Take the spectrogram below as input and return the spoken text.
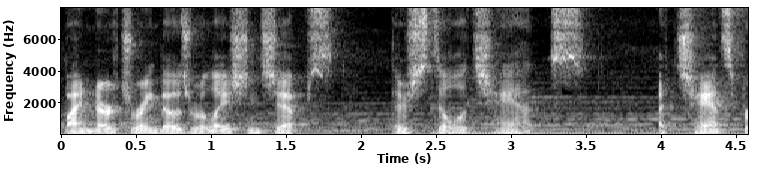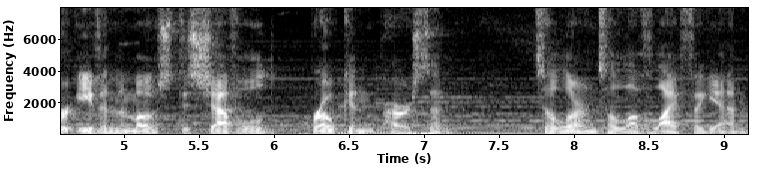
By nurturing those relationships, there's still a chance. A chance for even the most disheveled, broken person to learn to love life again.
